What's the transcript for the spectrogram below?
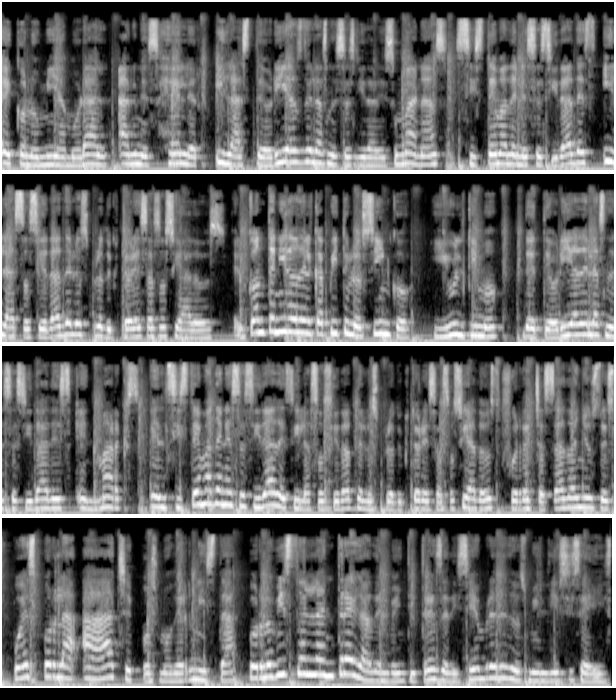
Economía moral, Agnes Heller y las teorías de las necesidades humanas, sistema de necesidades y la sociedad de los productores asociados. El contenido del capítulo 5 y último de Teoría de las necesidades en Marx, el sistema de necesidades y la sociedad de los productores asociados fue rechazado años después por la AH postmodernista, por lo visto en la entrega del 23 de diciembre de 2016.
